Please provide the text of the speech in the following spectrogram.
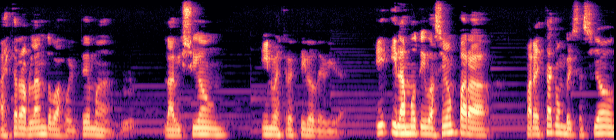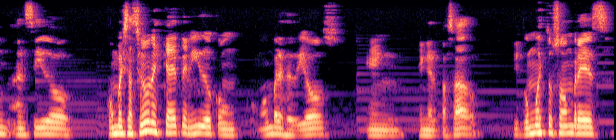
estar hablando bajo el tema la visión y nuestro estilo de vida. Y, la motivación para, esta conversación han sido conversaciones que he tenido con, hombres de Dios en, en el pasado. Y cómo estos hombres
